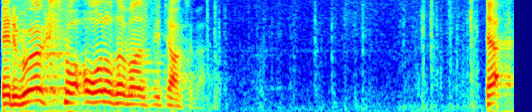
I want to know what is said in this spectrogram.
It works for all of the ones we talked about. Yeah?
